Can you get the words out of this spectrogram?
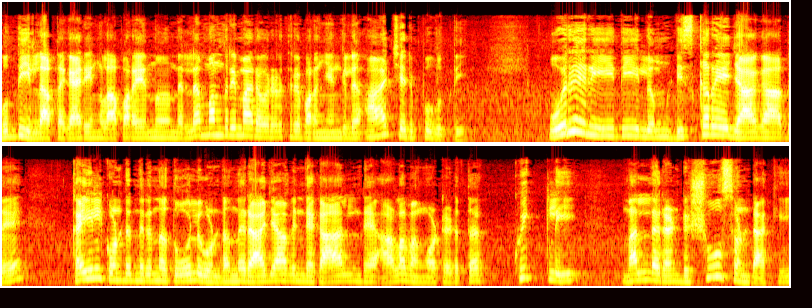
ബുദ്ധിയില്ലാത്ത കാര്യങ്ങളാണ് പറയുന്നതെന്നെല്ലാം മന്ത്രിമാർ ഓരോരുത്തർ പറഞ്ഞെങ്കിൽ ആ ചെരുപ്പ് കുത്തി ഒരു രീതിയിലും ഡിസ്കറേജ് ആകാതെ കയ്യിൽ കൊണ്ടുവന്നിരുന്ന തോൽ കൊണ്ടുവന്ന് രാജാവിന്റെ കാലിന്റെ അളവ് അങ്ങോട്ടെടുത്ത് ക്വിക്ക്ലി നല്ല രണ്ട് ഷൂസ് ഉണ്ടാക്കി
